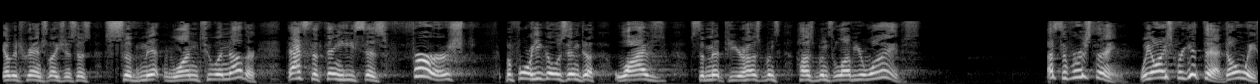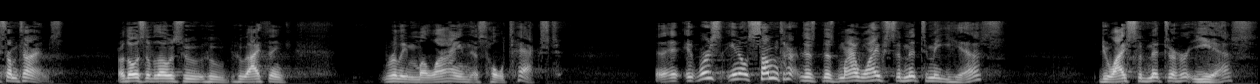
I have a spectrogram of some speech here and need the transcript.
The other translation says, submit one to another. That's the thing he says first, before he goes into wives, submit to your husbands, husbands, love your wives. That's the first thing. We always forget that, don't we, sometimes? Or those of those who, who, who I think really malign this whole text. It, it, where's, you know, sometimes, does, does my wife submit to me? Yes. Do I submit to her? Yes.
